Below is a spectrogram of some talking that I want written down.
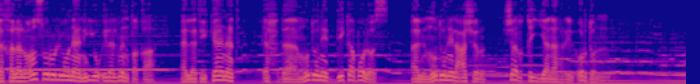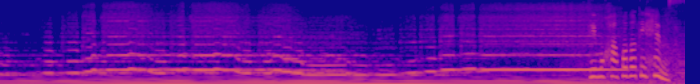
دخل العنصر اليوناني إلى المنطقة التي كانت إحدى مدن الديكابولوس المدن العشر شرقي نهر الأردن. في محافظة حمص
